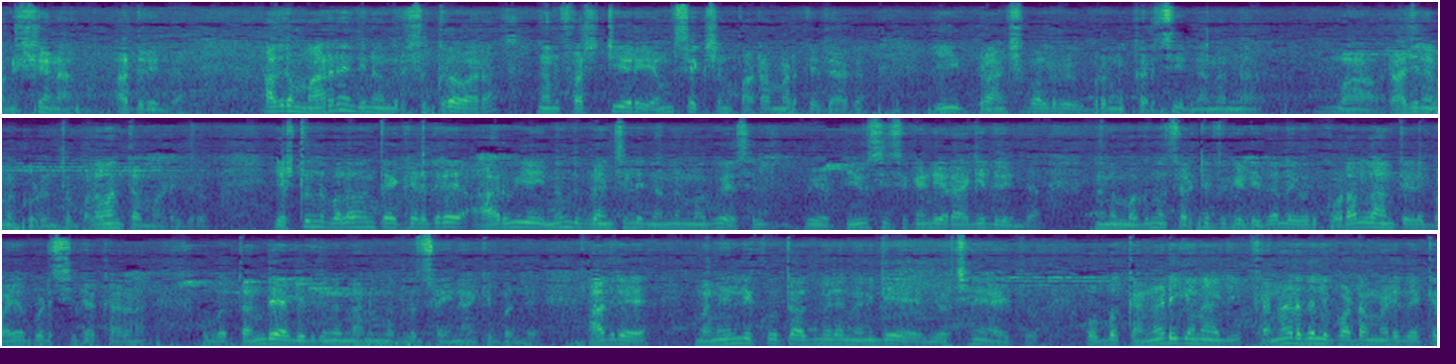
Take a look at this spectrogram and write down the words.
ಮನುಷ್ಯ ನಾನು ಅದರಿಂದ ಆದ್ರೆ ಮಾರನೇ ದಿನ ಅಂದರೆ ಶುಕ್ರವಾರ ನಾನು ಫಸ್ಟ್ ಇಯರ್ ಎಂ ಸೆಕ್ಷನ್ ಪಾಠ ಮಾಡ್ತಿದ್ದಾಗ ಈ ಪ್ರಾಂಶುಪಾಲರು ಇಬ್ಬರನ್ನು ಕರೆಸಿ ನನ್ನನ್ನು ರಾಜೀನಾಮೆ ಕೊಡು ಅಂತ ಬಲವಂತ ಮಾಡಿದ್ರು. ಎಷ್ಟೊಂದು ಬಲವಂತ ಕೇಳಿದ್ರೆ ಆರ್ ವಿ ಇನ್ನೊಂದು ಬ್ರಾಂಚಲ್ಲಿ ನನ್ನ ಮಗು S L P U C second year ಆಗಿದ್ರಿಂದ ನನ್ನ ಮಗನ ಸರ್ಟಿಫಿಕೇಟ್ ಇದೆಲ್ಲ ಇವರು ಕೊಡಲ್ಲ ಅಂತೇಳಿ ಭಯಪಡಿಸಿದ ಕಾರಣ ಒಬ್ಬ ತಂದೆ ಆಗಿದ್ರಿಂದ ನಾನು ಮೊದಲು ಸೈನ್ ಹಾಕಿ ಬಂದೆ. ಆದ್ರೆ ಮನೆಯಲ್ಲಿ ಕೂತಾದ್ಮೇಲೆ ನನಗೆ ಯೋಚನೆ ಆಯಿತು. ಒಬ್ಬ ಕನ್ನಡಿಗನಾಗಿ, ಕನ್ನಡದಲ್ಲಿ ಪಾಠ ಮಾಡಿದ್ದಕ್ಕೆ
